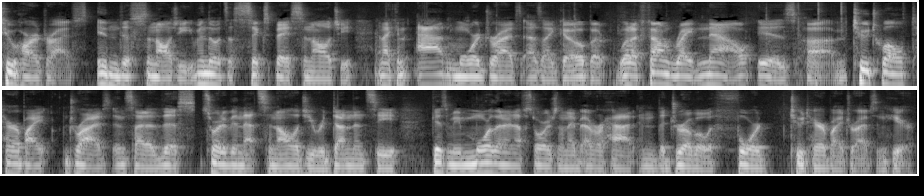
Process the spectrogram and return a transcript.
two hard drives in this Synology, even though it's a six base Synology, and I can add more drives as I go, but what I found right now is um, two 12 terabyte drives inside of this, sort of in that Synology redundancy, gives me more than enough storage than I've ever had in the Drobo with four two terabyte drives in here.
